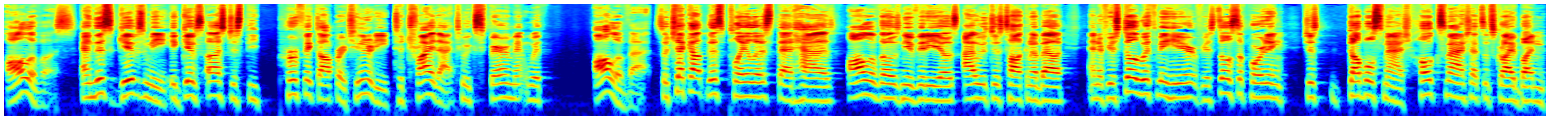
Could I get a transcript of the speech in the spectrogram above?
all of us. And this gives me, it gives us just the perfect opportunity to try that, to experiment with all of that. So check out this playlist that has all of those new videos I was just talking about. And if you're still with me here, if you're still supporting, just double smash, Hulk smash that subscribe button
